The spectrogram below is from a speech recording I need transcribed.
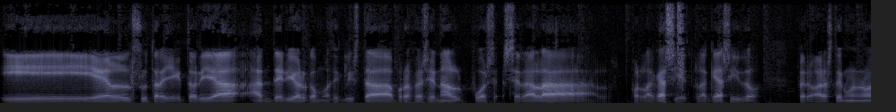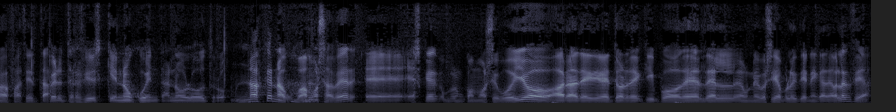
Y él, su trayectoria anterior como ciclista profesional, pues será la, pues la, que, ha, la que ha sido. Pero ahora está en una nueva faceta. Pero te refieres que no cuenta, ¿no? Lo otro. No es que no, vamos a ver, eh, es que como si voy yo ahora de director de equipo de, de la Universidad Politécnica de Valencia.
